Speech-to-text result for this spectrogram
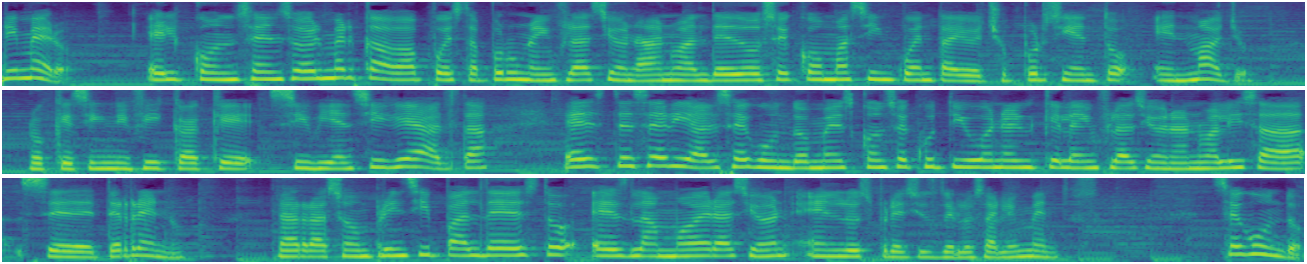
Primero, el consenso del mercado apuesta por una inflación anual de 12,58% en mayo, lo que significa que, si bien sigue alta, este sería el segundo mes consecutivo en el que la inflación anualizada cede terreno. La razón principal de esto es la moderación en los precios de los alimentos. Segundo,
